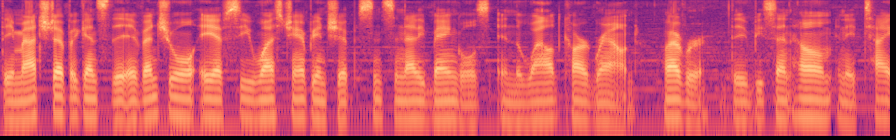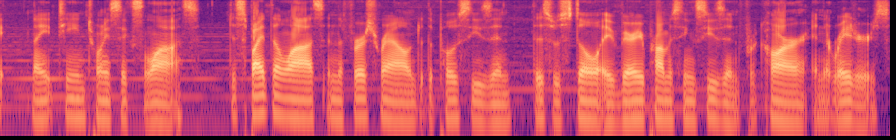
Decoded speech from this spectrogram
They matched up against the eventual AFC West Championship Cincinnati Bengals in the wild card round. However, they'd be sent home in a tight 19-26 loss. Despite the loss in the first round of the postseason, this was still a very promising season for Carr and the Raiders,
